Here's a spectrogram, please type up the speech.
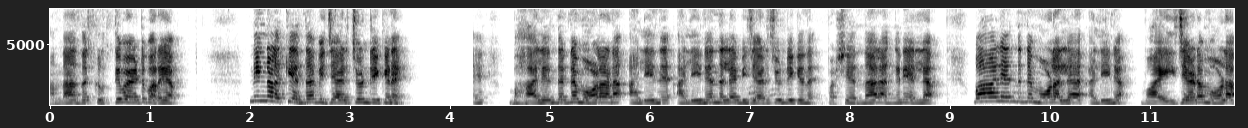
എന്നാ അത് കൃത്യമായിട്ട് പറയാം. നിങ്ങളൊക്കെ എന്താ വിചാരിച്ചുകൊണ്ടിരിക്കണേ ബാലേന്ദ്രന്റെ മോളാണ് അലീന അലീന എന്നല്ല വിചാരിച്ചുകൊണ്ടിരിക്കുന്നത് പക്ഷെ എന്നാൽ അങ്ങനെയല്ല. ബാലേന്ദ്രന്റെ മോളല്ല അലീന വൈജയുടെ മോളാ.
